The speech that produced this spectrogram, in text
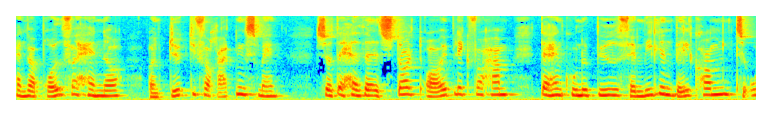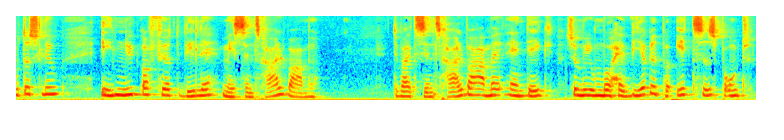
Han var brødforhandler og en dygtig forretningsmand, så det havde været et stolt øjeblik for ham, da han kunne byde familien velkommen til Utterslev i en nyopført villa med centralvarme. Det var et centralvarmeanlæg, som jo må have virket på et tidspunkt,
